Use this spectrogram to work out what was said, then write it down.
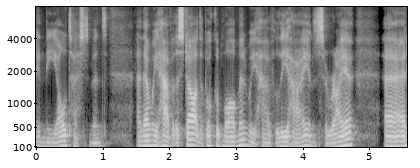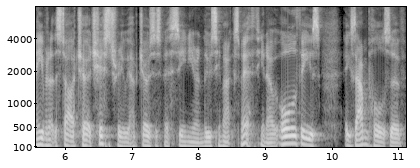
in the Old Testament. And then we have at the start of the Book of Mormon, we have Lehi and Sariah. Uh, and even at the start of church history, we have Joseph Smith Sr. and Lucy Mack Smith. You know, all of these examples of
